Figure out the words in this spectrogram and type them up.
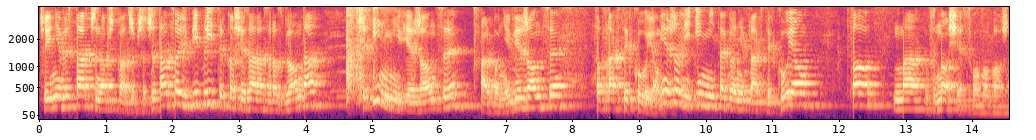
Czyli nie wystarczy na przykład, że przeczytał coś w Biblii, tylko się zaraz rozgląda, czy inni wierzący albo niewierzący to praktykują. Jeżeli inni tego nie praktykują, to ma w nosie Słowo Boże.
